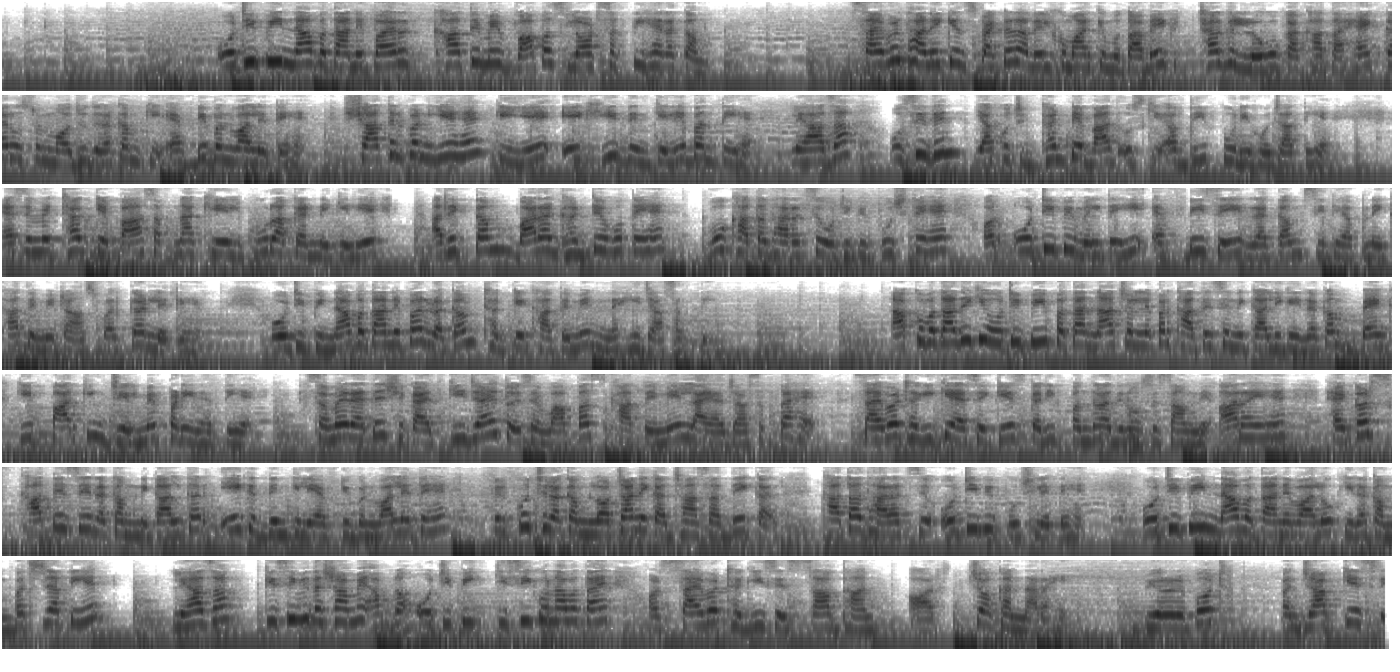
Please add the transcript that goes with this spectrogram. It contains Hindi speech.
ओटीपी न बताने पर खाते में वापस लौट सकती है रकम। साइबर थाने के इंस्पेक्टर अनिल कुमार के मुताबिक ठग लोगों का खाता हैक कर उसमें मौजूद रकम की एफडी बनवा लेते हैं। शातिरपन ये है कि ये एक ही दिन के लिए बनती है। लिहाजा उसी दिन या कुछ घंटे बाद उसकी अवधि पूरी हो जाती है। ऐसे में ठग के पास अपना खेल पूरा करने के लिए अधिकतम 12 घंटे होते हैं। वो खाता धारक से ओटीपी पूछते हैं और ओटीपी मिलते ही एफडी से रकम सीधे अपने खाते में ट्रांसफ़र कर लेते हैं। ओटीपी न बताने पर रकम ठग के खाते में नहीं जा सकती। आपको बता दें कि ओटीपी पता न चलने पर खाते से निकाली गई रकम बैंक की पार्किंग जेल में पड़ी रहती है। समय रहते शिकायत की जाए तो इसे वापस खाते में लाया जा सकता है। साइबर ठगी के ऐसे केस करीब पंद्रह दिनों से सामने आ रहे हैं। हैकर्स खाते से रकम निकालकर एक दिन के लिए एफडी बनवा लेते हैं। फिर कुछ रकम लौटाने का झांसा देकर खाता धारक से ओटीपी पूछ लेते हैं। ओटीपी न बताने वालों की रकम बच जाती है। लिहाजा किसी भी दशा में अपना ओटीपी किसी को न बताएँ और साइबर ठगी से सावधान और चौकन्ना रहें। Bureau report, Punjab Kesari.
